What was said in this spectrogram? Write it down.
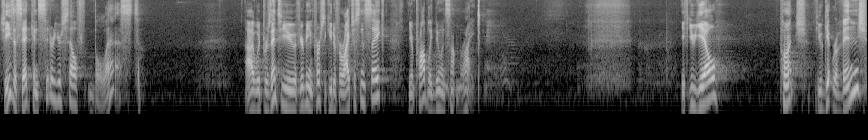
Jesus said, Consider yourself blessed. I would present to you if you're being persecuted for righteousness' sake, you're probably doing something right. If you yell, punch, if you get revenge,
